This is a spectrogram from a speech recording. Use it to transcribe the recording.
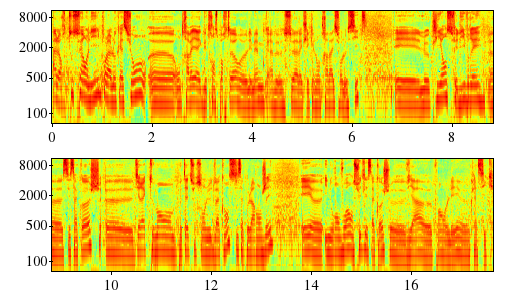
Alors, tout se fait en ligne pour la location. Euh, on travaille avec des transporteurs, euh, les mêmes ceux avec lesquels on travaille sur le site. Et le client se fait livrer ses sacoches directement, peut-être sur son lieu de vacances, si ça peut l'arranger. Et il nous renvoie ensuite les sacoches via point relais classique.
